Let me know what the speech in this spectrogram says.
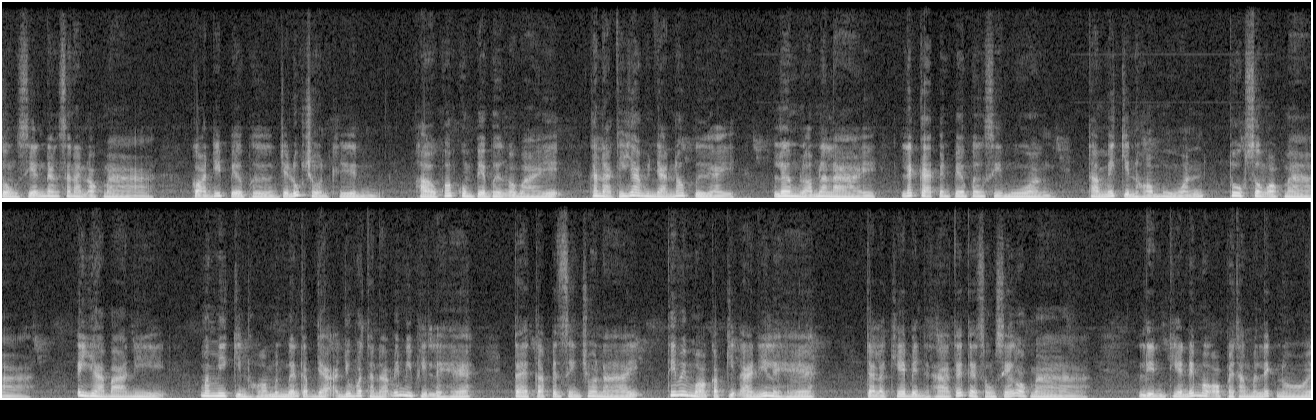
ส่งเสียงดังสนั่นออกมา ก่อนที่เปลวเพลิงจะลุกโชนขึ้น เขาควบคุมเปลวเพลิงเอาไว้ ขณะที่ย่าวิญญาณนอกเปลือย เริ่มหลอมละลาย และกลายเป็นเปลวเพลิงสีม่วง ทำให้กลิ่นหอมหวนถูกส่งออกมา ไอยาบานี่มันมีกลิ่นหอมมันเหมือนกับยาอายุวัฒนะไม่มีผิดเลยแฮะ แต่กลับเป็นสิ่งชั่วร้ายที่ไม่เหมาะกับกลิ่นอายนี้เลยแฮะจระเข้เบญจธาตุได้แต่ส่งเสียงออกมา หลินเทียนได้มองออกไปทางมันเล็กน้อย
